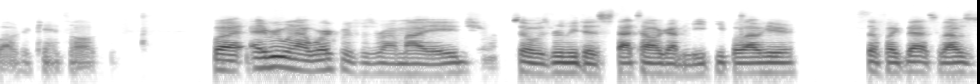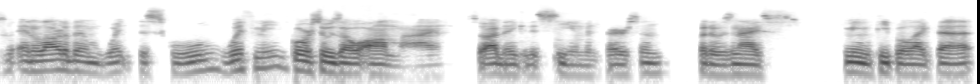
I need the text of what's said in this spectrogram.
Fuck, I can't talk. But everyone I worked with was around my age. So it was really just that's how I got to meet people out here, stuff like that. So that was and a lot of them went to school with me. Of course, it was all online. So I didn't get to see them in person, but it was nice meeting people like that.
